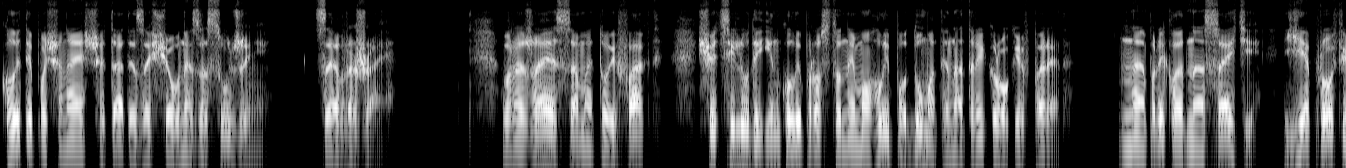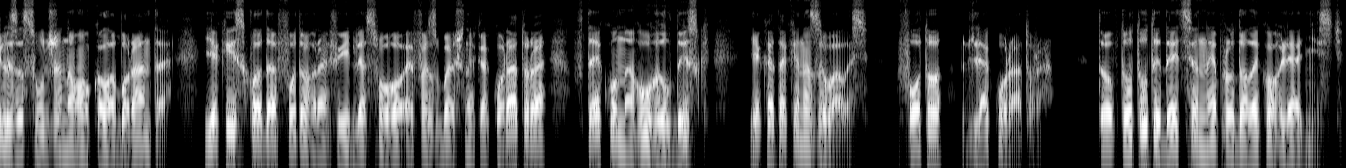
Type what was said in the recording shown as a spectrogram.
Коли ти починаєш читати, за що вони засуджені, це вражає. Вражає саме той факт, що ці люди інколи просто не могли подумати на три кроки вперед. Наприклад, на сайті є профіль засудженого колаборанта, який складав фотографії для свого ФСБшника-куратора в теку на Google диск, яка так і називалась Фото для куратора. Тобто тут йдеться не про далекоглядність,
